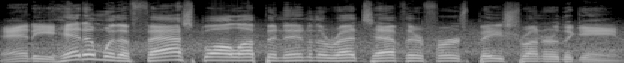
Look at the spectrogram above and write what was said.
And he hit him with a fastball up and in, and the Reds have their first base runner of the game.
